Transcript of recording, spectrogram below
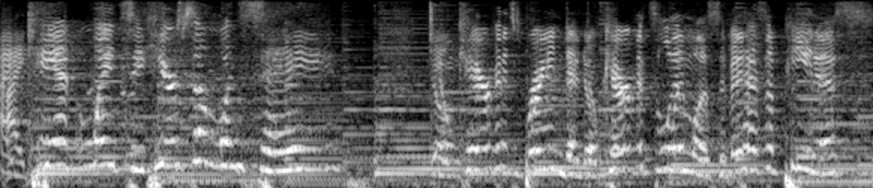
I can't wait to hear someone say, Don't care if it's brain dead, don't care if it's limbless, if it has a penis.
